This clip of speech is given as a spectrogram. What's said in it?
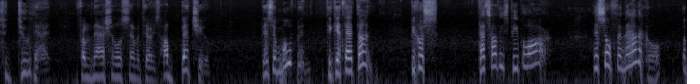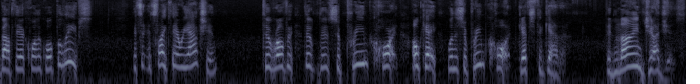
to do that from national cemeteries. I'll bet you there's a movement to get that done because that's how these people are. They're so fanatical about their quote unquote beliefs. It's, it's like their reaction to Roe v. The, the Supreme Court. Okay, when the Supreme Court gets together, the nine judges,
